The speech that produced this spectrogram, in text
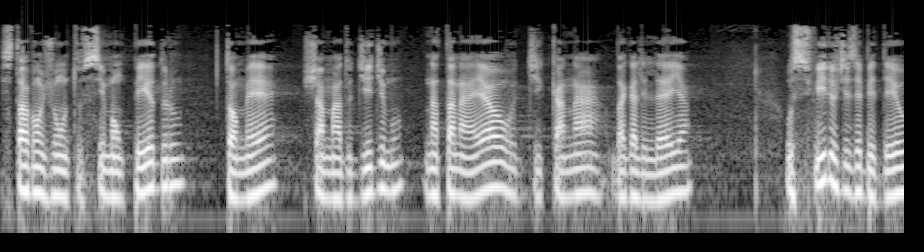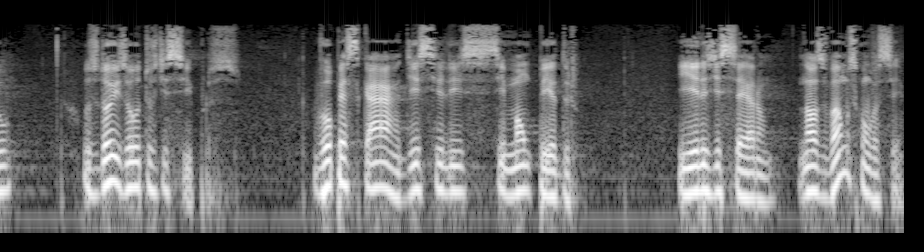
Estavam juntos Simão Pedro, Tomé, chamado Dídimo, Natanael de Caná da Galileia, os filhos de Zebedeu, os dois outros discípulos. Vou pescar, disse-lhes Simão Pedro. E eles disseram: Nós vamos com você.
